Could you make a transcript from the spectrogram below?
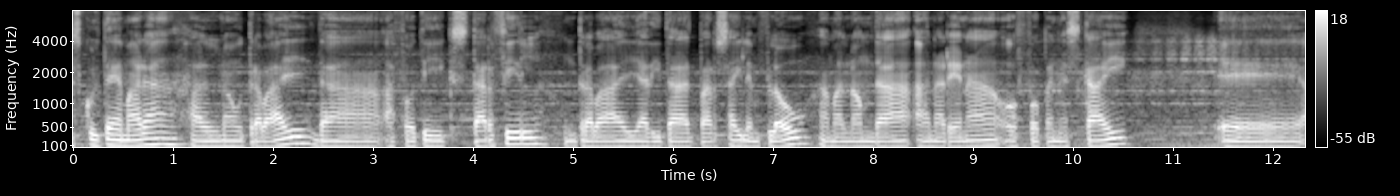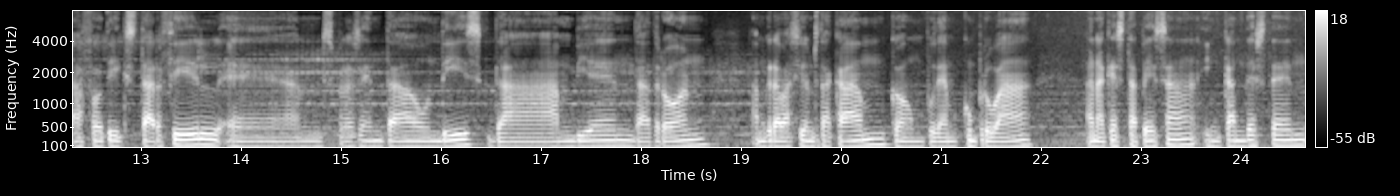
Escoltem ara el nou treball d'Aphotic Starfield, un treball editat per Silent Flow amb el nom de An Arena of Open Sky. Eh, Aphotic Starfield eh, ens presenta un disc d'ambient, de drone, amb gravacions de camp, com podem comprovar en aquesta peça Incandescent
